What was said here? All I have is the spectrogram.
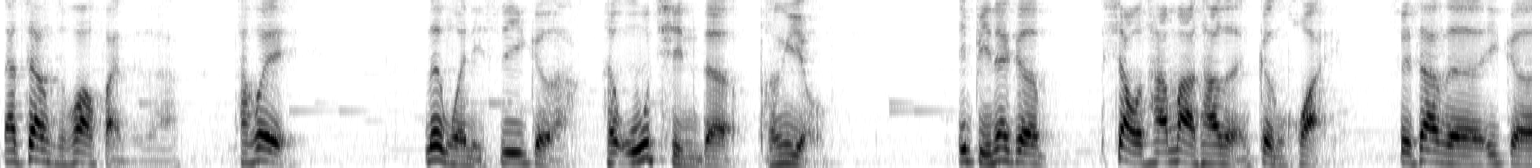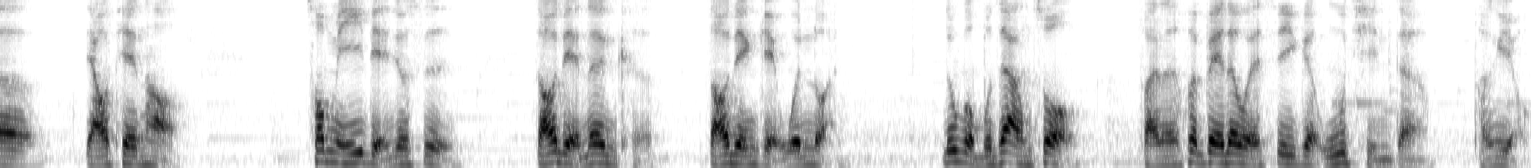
那这样子的话，反而啊，他会认为你是一个啊很无情的朋友，你比那个笑他骂他的人更坏。所以这样的一个聊天哈、哦，聪明一点就是早点认可，早点给温暖。如果不这样做，反而会被认为是一个无情的朋友，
